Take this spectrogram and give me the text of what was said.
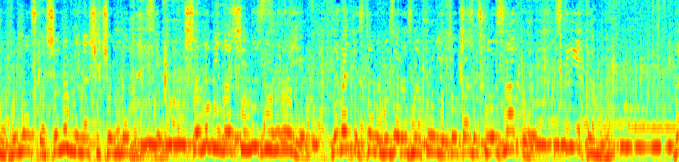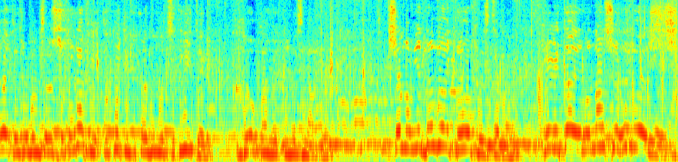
Прошу, будь ласка, шановні наші чорнобильці, шановні наші мужні герої, давайте станемо зараз на фоні цього пам'ятного знаку з квітами. Давайте зробимо зараз фотографії, а потім покладемо ці квіти до пам'ятного знаку. Шановні, давайте оплесками. Привітаємо наших героїв.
